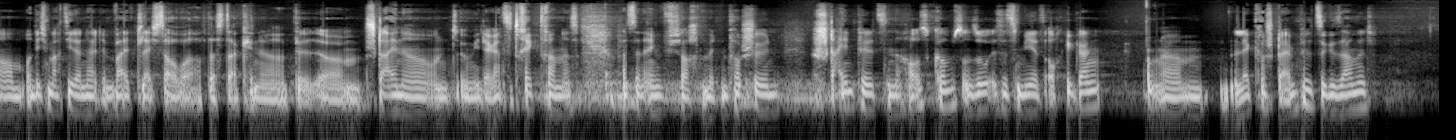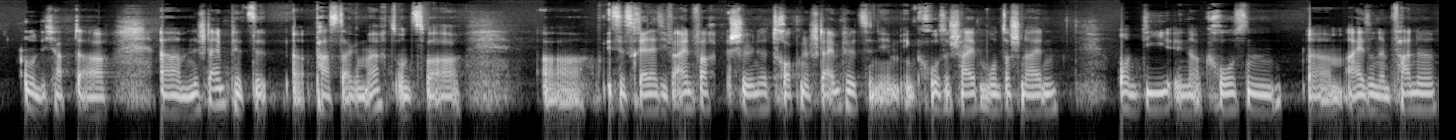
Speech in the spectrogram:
Ähm, und ich mache die dann halt im Wald gleich sauber, dass da keine Pil ähm, Steine und irgendwie der ganze Dreck dran ist. Dass dann einfach mit ein paar schönen Steinpilzen nach Hause kommst. Und so ist es mir jetzt auch gegangen. Ähm, leckere Steinpilze gesammelt. Und ich habe da ähm, eine Steinpilze-Pasta gemacht. Und zwar äh, ist es relativ einfach. Schöne trockene Steinpilze nehmen, in große Scheiben runterschneiden und die in einer großen ähm, eisernen Pfanne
